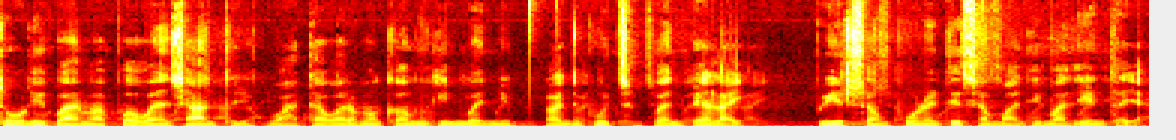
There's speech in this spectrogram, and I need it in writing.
થોડીક વારમાં પવન શાંત થયો. વાતાવરણમાં ગમગીન બન્યું. અદ્ભુત સુગંધ ફેલાઈ. પીર સંપૂર્ણ રીતે સમાધિમાં લીન થયા.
